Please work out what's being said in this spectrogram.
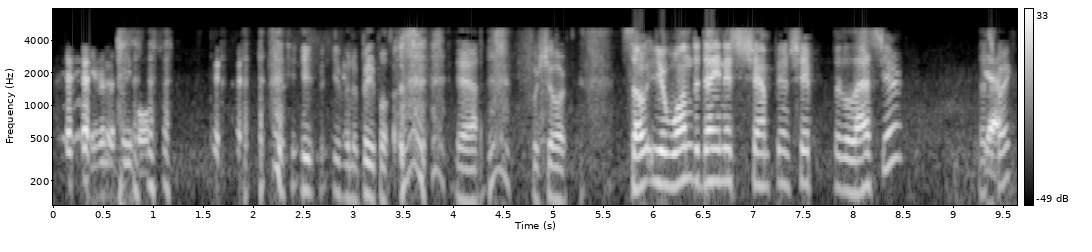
Even the people. Even the people. yeah, for sure. So you won the Danish championship last year? That's Yeah. correct?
